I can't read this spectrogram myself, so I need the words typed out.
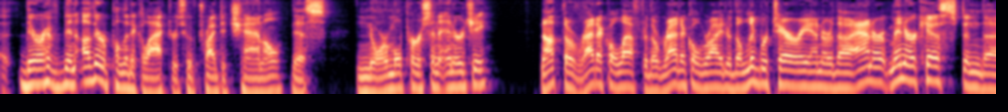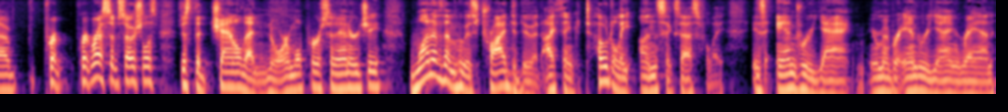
uh, there have been other political actors who have tried to channel this normal person energy not the radical left or the radical right or the libertarian or the anarchist and the pro- progressive socialist, just to channel that normal person energy. One of them who has tried to do it, I think totally unsuccessfully, is Andrew Yang. You remember Andrew Yang ran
